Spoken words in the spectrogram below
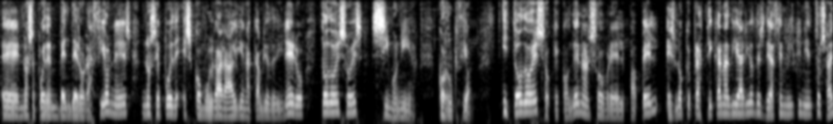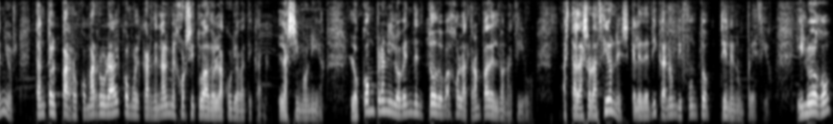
eh, no se pueden vender oraciones, no se puede excomulgar a alguien a cambio de dinero, todo eso es simonía, corrupción. Y todo eso que condenan sobre el papel es lo que practican a diario desde hace 1500 años, tanto el párroco más rural como el cardenal mejor situado en la curia vaticana, la simonía. Lo compran y lo venden todo bajo la trampa del donativo. Hasta las oraciones que le dedican a un difunto tienen un precio. Y luego,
